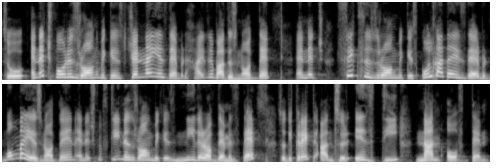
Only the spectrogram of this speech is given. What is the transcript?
So NH4 is wrong because Chennai is there but Hyderabad is not there. NH6 is wrong because Kolkata is there but Mumbai is not there and NH15 is wrong because neither of them is there. So the correct answer is D, none of them.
